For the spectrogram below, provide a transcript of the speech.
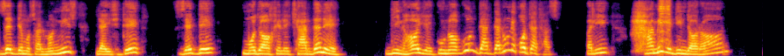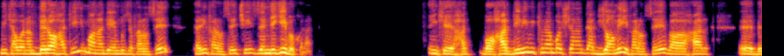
ضد مسلمان نیست لایسیته ضد مداخله کردن دینهای گوناگون در درون قدرت هست. ولی همه دینداران می‌توانند براحتی مانند امروز فرانسه در این فرانسه چیز زندگی بکنن اینکه با هر دینی می‌تونن باشن در جامعه فرانسه و هر به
